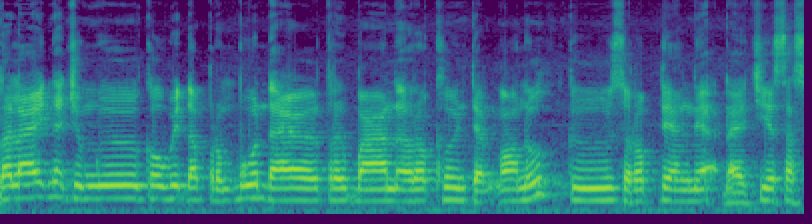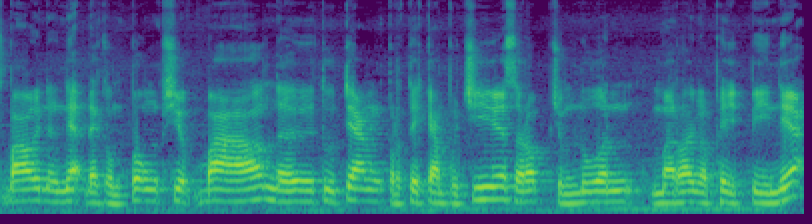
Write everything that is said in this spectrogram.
ដែលឡែកអ្នកជំងឺ Covid-19 ដែលត្រូវបានរកឃើញទាំងអស់នោះគឺសរុបទាំងអ្នកដែលជាសះស្បើយនិងអ្នកដែលកំពុងព្យាបាលនៅទូទាំងប្រទេសកម្ពុជាសរុបចំនួន122នាក់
